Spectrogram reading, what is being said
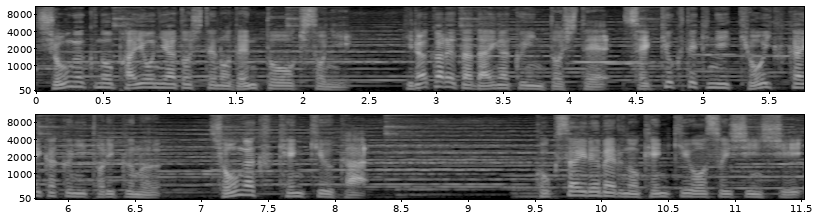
小学のパイオニアとしての伝統を基礎に開かれた大学院として積極的に教育改革に取り組む小学研究科。国際レベルの研究を推進し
